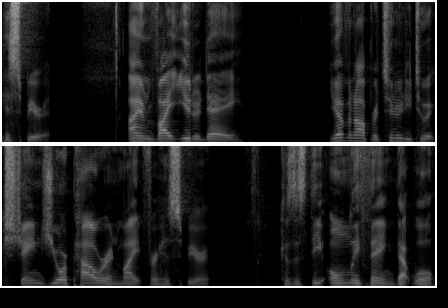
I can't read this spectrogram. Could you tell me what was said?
His Spirit. I invite you today, you have an opportunity to exchange your power and might for His Spirit because it's the only thing that will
